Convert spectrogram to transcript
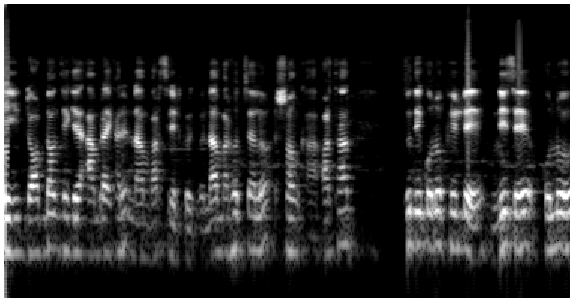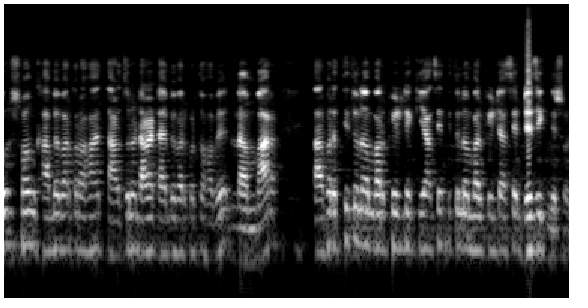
এই ড্রপ ডাউন থেকে আমরা এখানে নাম্বার সিলেক্ট করে দেবো। নাম্বার হচ্ছে হলো সংখ্যা। অর্থাৎ যদি কোনো ফিল্ডে নিচে কোনো সংখ্যা ব্যবহার করা হয়, তার জন্য ডাটা টাইপ ব্যবহার করতে হবে নাম্বার তারপরে তৃতীয় নাম্বার ফিল্ডে কি আছে? তৃতীয় নাম্বার ফিল্ডে আছে ডেজিগনেশন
